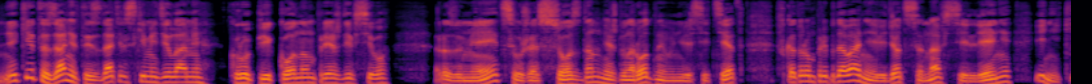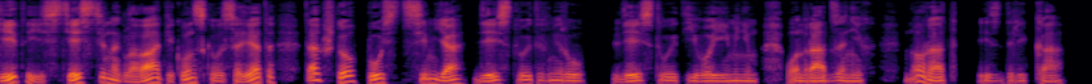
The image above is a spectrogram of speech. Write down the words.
Никита занят издательскими делами, Крупиконом прежде всего. Разумеется, уже создан Международный университет, в котором преподавание ведется на вселенне, и Никита, естественно, глава опекунского совета, так что пусть семья действует в миру, действует его именем, он рад за них, но рад издалека.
